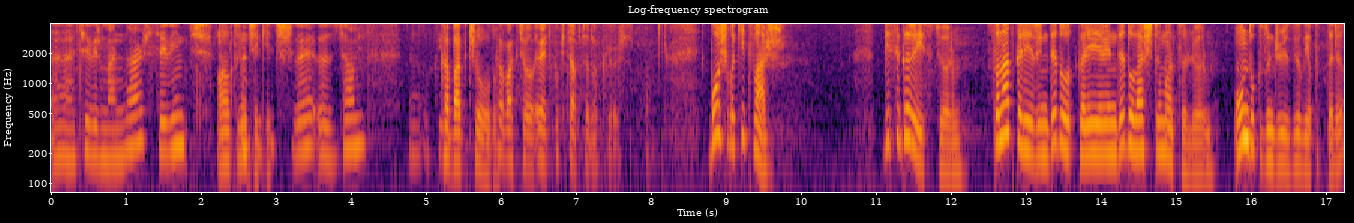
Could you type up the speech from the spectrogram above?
Ee, çevirmenler Sevinç Altın Çekiç ve Özcan e, Kabakçıoğlu. Kabakçıoğlu evet bu kitaptan okuyoruz. Boş vakit var. Bir sigara istiyorum. Sanat galerilerinde, do, galerilerinde dolaştığımı hatırlıyorum. 19. yüzyıl yapıtları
